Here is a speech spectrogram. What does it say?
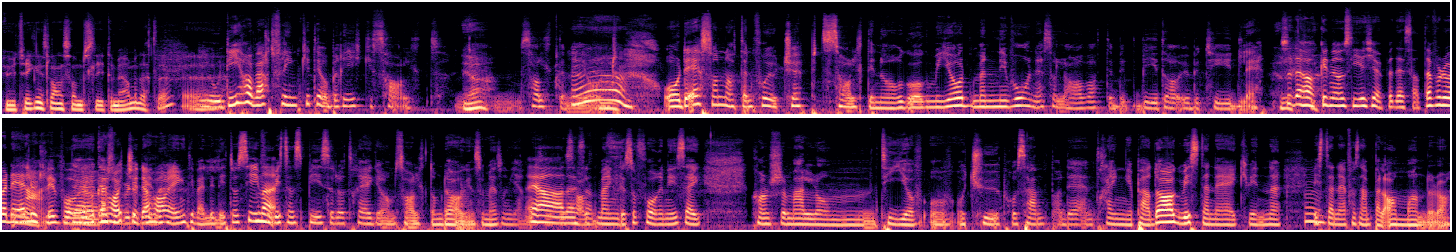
utviklingsland som sliter mer med dette? Jo, de har vært flinke til å berike salt. Ja. Saltet med jod. Ja. Og det er sånn at en får jo kjøpt salt i Norge òg med jod, men nivåene er så lave at det bidrar ubetydelig. Så det har ikke noe å si å kjøpe det saltet? For det var det jeg lurte litt på. Det, det, har, ikke, det har egentlig veldig lite å si. For Nei. hvis en spiser da tre gram salt om dagen, som er sånn gjennomsnittlig ja, saltmengde, så får en i seg kanskje mellom 10 og, og, og 20 av det en trenger per dag, hvis den er kvinne. Mm. Hvis den er f.eks. ammende, da.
